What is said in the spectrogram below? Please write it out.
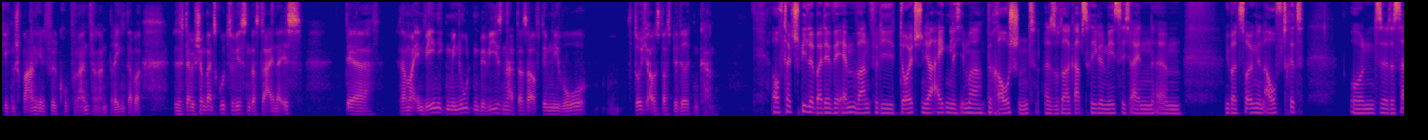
gegen Spanien Füllkrug von Anfang an bringt. Aber es ist, glaube ich, schon ganz gut zu wissen, dass da einer ist, der, sag mal, in wenigen Minuten bewiesen hat, dass er auf dem Niveau durchaus was bewirken kann. Auftaktspiele bei der WM waren für die Deutschen ja eigentlich immer berauschend. Also da gab es regelmäßig einen ähm, überzeugenden Auftritt. Und äh, das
